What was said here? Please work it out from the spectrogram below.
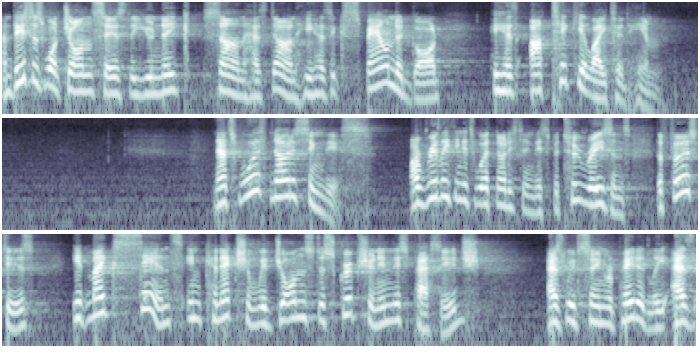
And this is what John says the unique Son has done. He has expounded God, he has articulated him. Now, it's worth noticing this. I really think it's worth noticing this for two reasons. The first is it makes sense in connection with John's description in this passage, as we've seen repeatedly, as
